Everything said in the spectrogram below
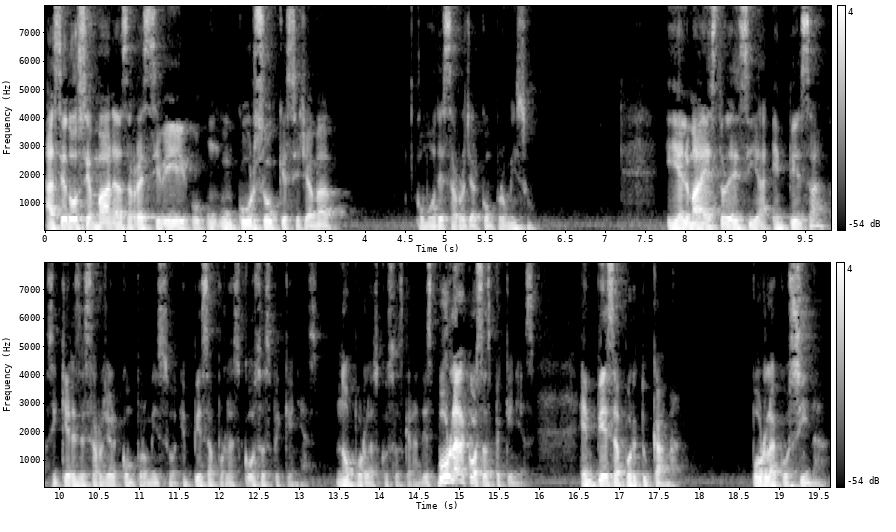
Hace dos semanas recibí un, curso que se llama Cómo desarrollar compromiso. Y el maestro decía, empieza, si quieres desarrollar compromiso, empieza por las cosas pequeñas, no por las cosas grandes, por las cosas pequeñas. Empieza por tu cama, por la cocina,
